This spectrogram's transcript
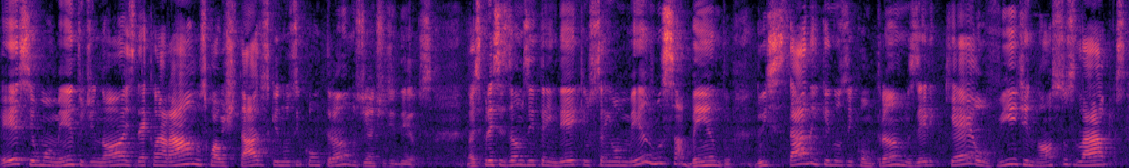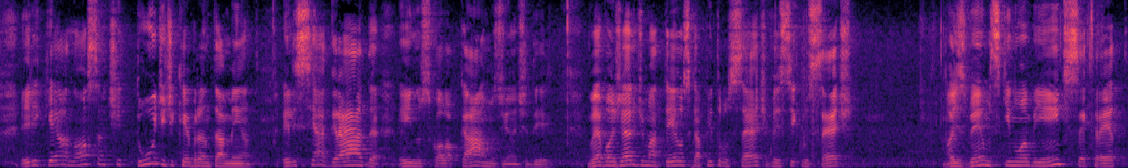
esse é o momento de nós declararmos qual estado que nos encontramos diante de Deus. Nós precisamos entender que o Senhor, mesmo sabendo do estado em que nos encontramos, Ele quer ouvir de nossos lábios, Ele quer a nossa atitude de quebrantamento, Ele se agrada em nos colocarmos diante dele. No Evangelho de Mateus, capítulo 7, versículo 7, nós vemos que no ambiente secreto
